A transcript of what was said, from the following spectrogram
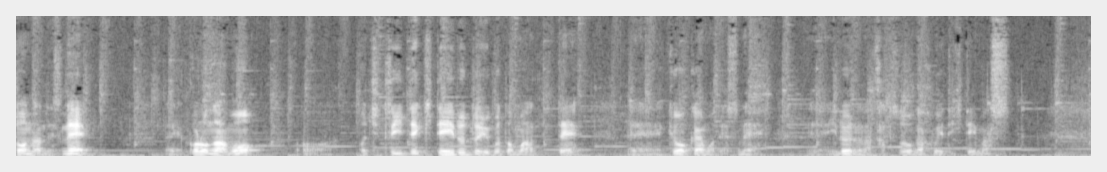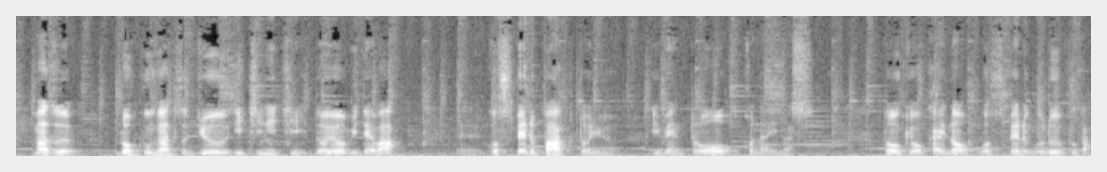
そうなんですねえコロナも落ち着いてきているということもあって、えー教会もですね、えーいろいろな活動が増えてきています。まず6月11日土曜日では、えーゴスペルパークというイベントを行います。当教会のゴスペルグループが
